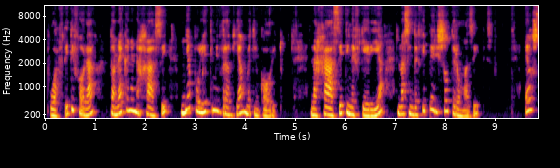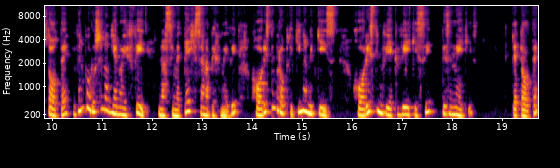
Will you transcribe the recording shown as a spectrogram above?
που αυτή τη φορά τον έκανε να χάσει μια πολύτιμη βραδιά με την κόρη του. Να χάσει την ευκαιρία να συνδεθεί περισσότερο μαζί της. Έως τότε δεν μπορούσε να διανοηθεί να συμμετέχεις σε ένα παιχνίδι χωρίς την προοπτική να νικήσεις, χωρίς την διεκδίκηση της νίκης. Και τότε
